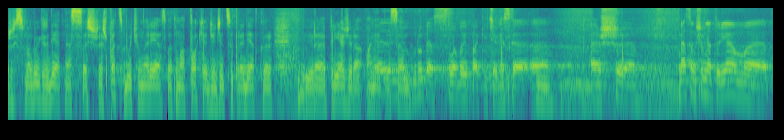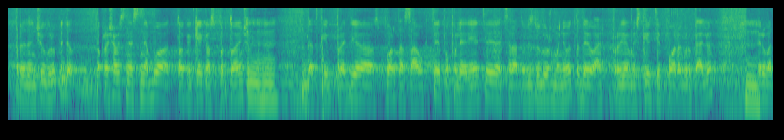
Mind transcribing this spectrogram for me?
ir smagu girdėti, nes aš, aš pats būčiau norėjęs vat, nuo tokio džidžitsu pradėti, kur yra priežiūra, o ne tiesiog. Grupės labai pakeičia viską. Mm. Aš Mes anksčiau neturėjom e, pradedančių grupių, dėl, paprasčiausiai nes nebuvo tokio kiekio sportuojančių, mm -hmm. bet kai pradėjo sportas aukti, populiarėti, atsirado vis daugiau žmonių, tada jau aišku pradėjome išskirti porą grupelių. Mm. Ir va,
